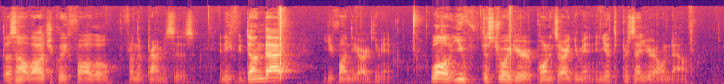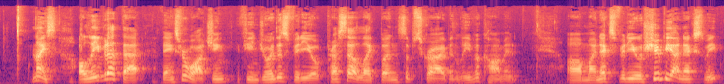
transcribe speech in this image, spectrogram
does not logically follow from the premises. And if you've done that, you've won the argument. Well, you've destroyed your opponent's argument, and you have to present your own now. Nice. I'll leave it at that. Thanks for watching. If you enjoyed this video, press that like button, subscribe, and leave a comment. Uh, my next video should be out next week,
